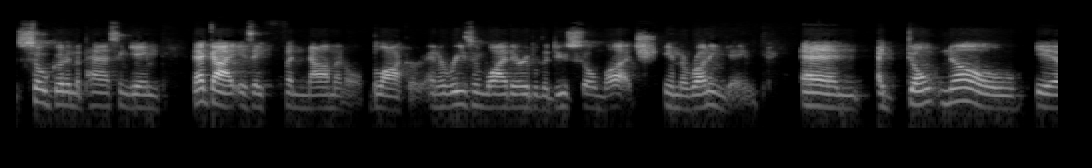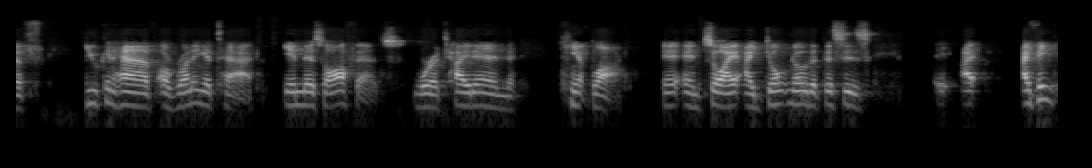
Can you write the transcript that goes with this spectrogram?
so good in the passing game. That guy is a phenomenal blocker and a reason why they're able to do so much in the running game. And I don't know if you can have a running attack in this offense where a tight end can't block. And so I, I don't know that this is I think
